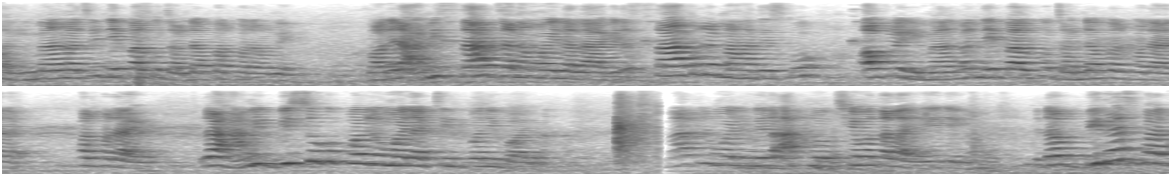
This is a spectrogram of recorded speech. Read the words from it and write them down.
हिमालमा चाहिँ नेपालको झन्डा फरफराउने भनेर हामी सातजना महिला लागेर सातवटा महादेशको अग्लो हिमालमा नेपालको झन्डा फरफराएर फरफरायौँ। र हामी विश्वको पहिलो महिला टिम पनि भयो। मात्र मैले मेरो आफ्नो क्षमतालाई हेरेँ र विदेशबाट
